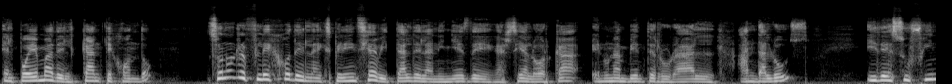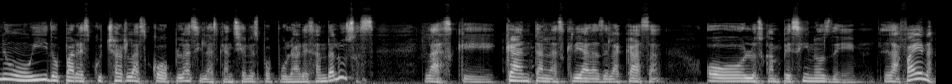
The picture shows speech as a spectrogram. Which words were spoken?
el poema del Cante Hondo son un reflejo de la experiencia vital de la niñez de García Lorca en un ambiente rural andaluz y de su fino oído para escuchar las coplas y las canciones populares andaluzas, las que cantan las criadas de la casa o los campesinos de la faena.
